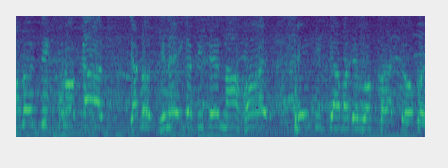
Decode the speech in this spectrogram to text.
অনৈতিক কোনো কাজ যেন ঝিনাইগাতিতে না হয়, সেই দিক দিয়ে আমাদের লক্ষ্য রাখতে হবে।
